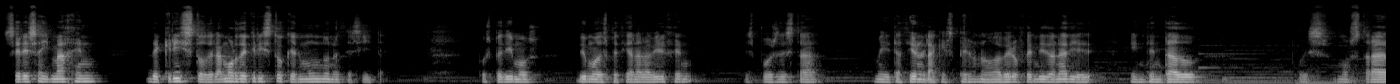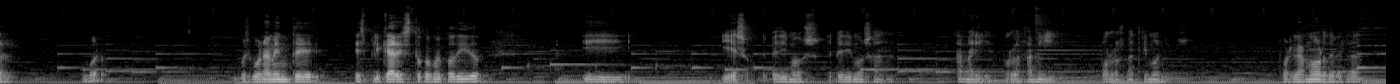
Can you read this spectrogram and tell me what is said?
ser esa imagen de Cristo, del amor de Cristo que el mundo necesita. Pues pedimos de un modo especial a la Virgen, después de esta meditación en la que espero no haber ofendido a nadie, he intentado pues mostrar bueno, pues buenamente explicar esto como he podido y, eso, le pedimos, le pedimos a, a María por la familia, por los matrimonios, por el amor de verdad.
